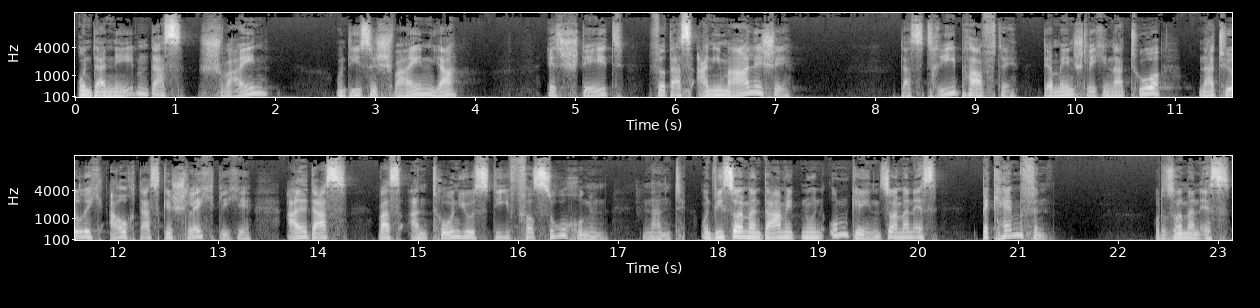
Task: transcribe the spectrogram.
und daneben das Schwein. Und dieses Schwein, ja, es steht für das Animalische, das Triebhafte der menschlichen Natur, natürlich auch das Geschlechtliche, all das, was Antonius die Versuchungen nannte. Und wie soll man damit nun umgehen? Soll man es bekämpfen? Oder soll man es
